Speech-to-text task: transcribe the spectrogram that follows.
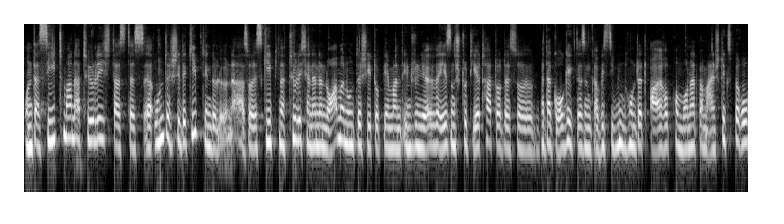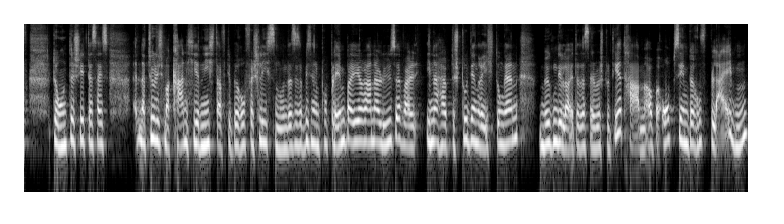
Und da sieht man natürlich, dass es äh, Unterschiede gibt in der Löhne. Also es gibt natürlich einen enormen Unterschied, ob jemand Ingenieurwesen studiert hat oder so Pädagogik, das sind glaube ich 700 Euro pro Monat beim Einstiegsberuf der Unterschied. Das heißt, natürlich, man kann hier nicht auf die Berufe schließen und das ist ein bisschen ein Problem bei Ihrer Analyse, weil innerhalb der Studienrichtungen mögen die Leute dasselbe studiert haben. Aber ob sie im Beruf bleiben,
